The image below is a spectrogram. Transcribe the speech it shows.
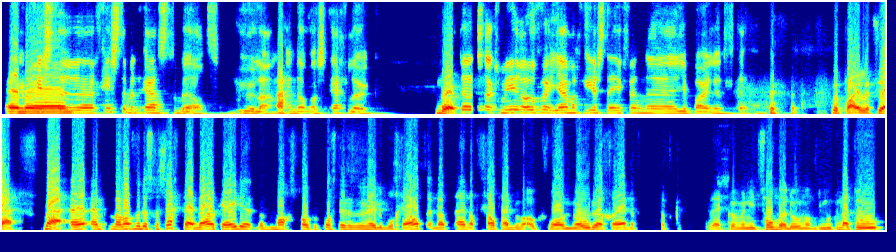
En, ik heb gisteren, gisteren met Ernst gebeld, een uur lang. En dat was echt leuk. Mooi. Vertel er straks meer over. Jij mag eerst even uh, je pilot vertellen. De pilots, ja. Maar, en, maar wat we dus gezegd hebben, oké, okay, normaal gesproken kost dit dus een heleboel geld. En dat, dat geld hebben we ook gewoon nodig. Hè. Dat, dat, dat, kunnen we niet zonder doen, want je moet er naartoe.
